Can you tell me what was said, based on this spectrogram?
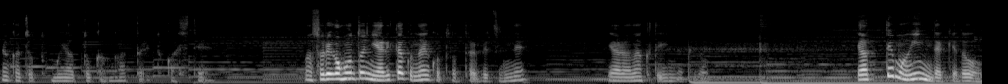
なんかちょっともやっと感があったりとかして、まあ、それが本当にやりたくないことだったら別にねやらなくていいんだけどやってもいいんだけど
